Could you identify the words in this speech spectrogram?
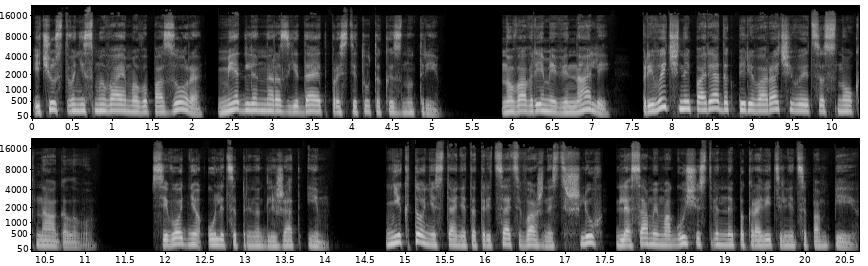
И чувство несмываемого позора медленно разъедает проституток изнутри. Но во время виналий привычный порядок переворачивается с ног на голову. Сегодня улицы принадлежат им. Никто не станет отрицать важность шлюх для самой могущественной покровительницы Помпеев.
